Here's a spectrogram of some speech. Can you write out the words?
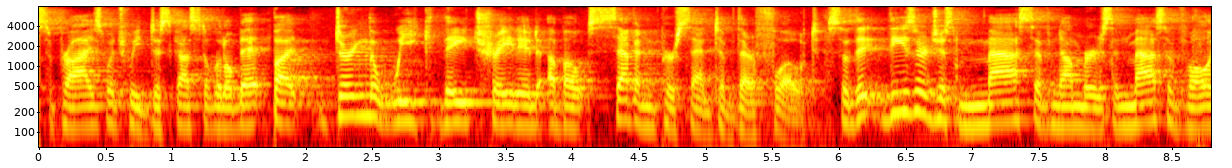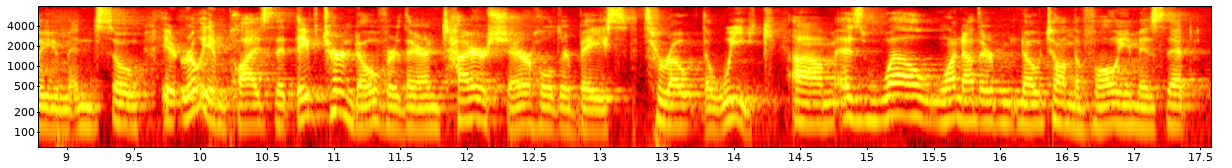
surprise, which we discussed a little bit. But during the week, they traded about 7% of their float. So th- these are just massive numbers and massive volume. And so it really implies that they've turned over their entire shareholder base throughout the week. Um, as well, one other note on the volume is that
